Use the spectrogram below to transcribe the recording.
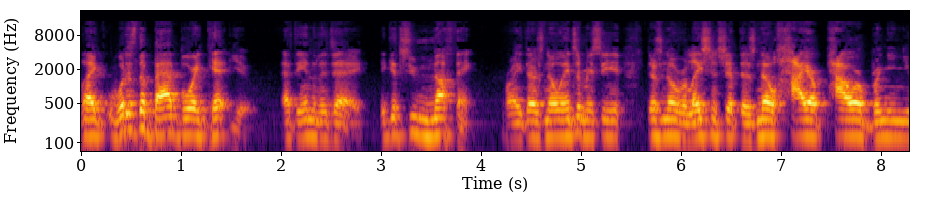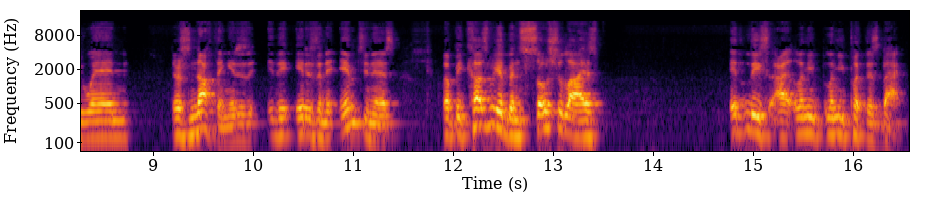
Like, what does the bad boy get you at the end of the day? It gets you nothing, right? There's no intimacy. There's no relationship. There's no higher power bringing you in. There's nothing. It is it is an emptiness. But because we have been socialized, at least I, let me let me put this back.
